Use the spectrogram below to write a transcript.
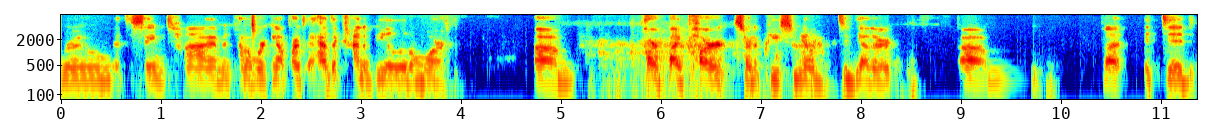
room at the same time and kind of working out parts. It had to kind of be a little more um, part by part, sort of piecemeal together. Um, but it did,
